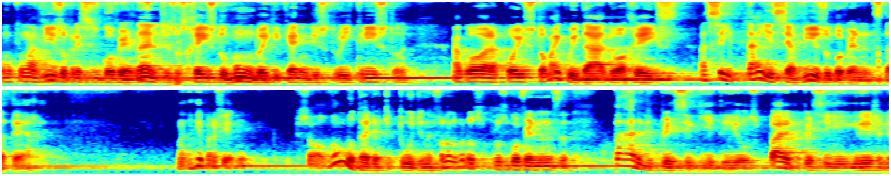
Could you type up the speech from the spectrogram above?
como que um aviso para esses governantes, os reis do mundo aí que querem destruir Cristo. Né? Agora, pois, tomai cuidado, ó reis, aceitai esse aviso, governantes da terra. Né? Repara, pessoal, vamos mudar de atitude, né? falando para os, para os governantes, para de perseguir Deus, para de perseguir a igreja,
